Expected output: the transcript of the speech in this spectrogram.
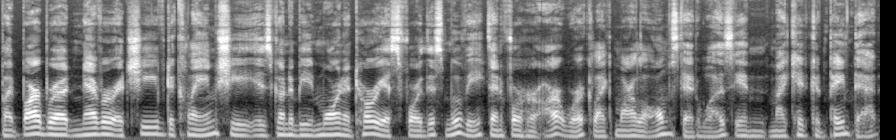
but Barbora never achieved acclaim. She is going to be more notorious for this movie than for her artwork, like Marla Olmstead was in My Kid Could Paint That.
